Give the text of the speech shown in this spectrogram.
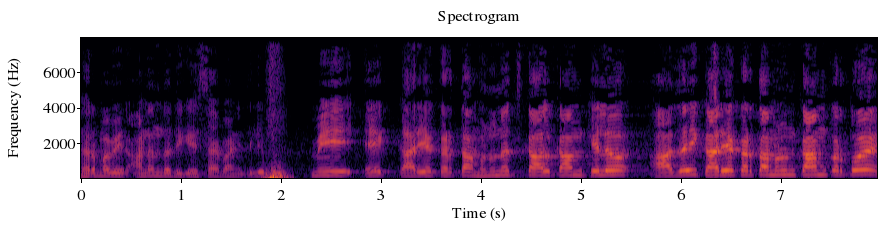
धर्मवीर आनंद दिघे साहेबांनी दिली. मी एक कार्यकर्ता म्हणूनच काल काम केलं आजही कार्यकर्ता म्हणून काम करतोय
